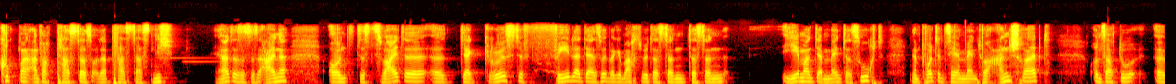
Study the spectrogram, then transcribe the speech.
guckt man einfach, passt das oder passt das nicht. Ja, das ist das eine. Und das zweite, äh, der größte Fehler, der so immer gemacht wird, dass dann, dass dann jemand, der Mentor sucht, einen potenziellen Mentor anschreibt und sagt, du äh,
